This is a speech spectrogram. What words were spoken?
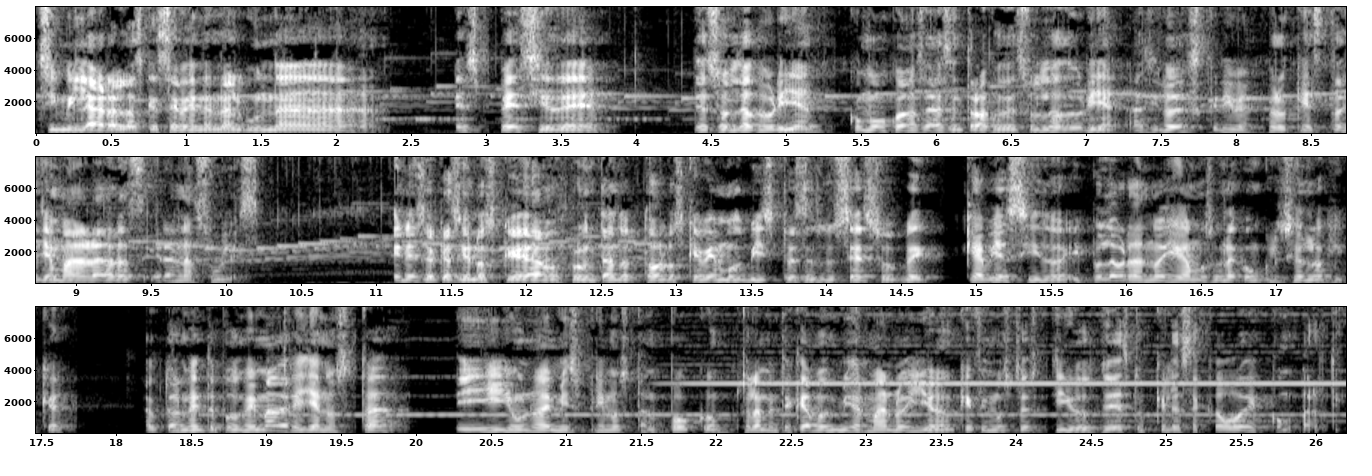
similar a las que se ven en alguna especie de, de soldaduría, como cuando se hacen trabajos de soldaduría, así lo describe, pero que estas llamaradas eran azules. En esa ocasión nos quedamos preguntando a todos los que habíamos visto ese suceso de qué había sido y pues la verdad no llegamos a una conclusión lógica. Actualmente pues mi madre ya no está y uno de mis primos tampoco. Solamente quedamos mi hermano y yo que fuimos testigos de esto que les acabo de compartir.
